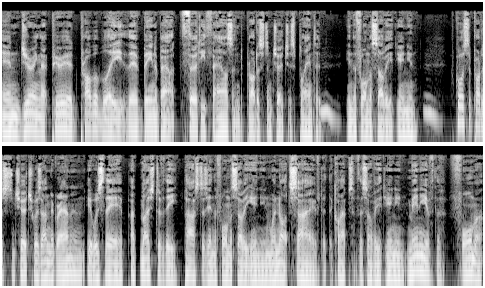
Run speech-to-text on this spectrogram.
And during that period, probably there have been about 30,000 Protestant churches planted mm. in the former Soviet Union. Mm. Of course, the Protestant church was underground and it was there, but most of the pastors in the former Soviet Union were not saved at the collapse of the Soviet Union. Many of the former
